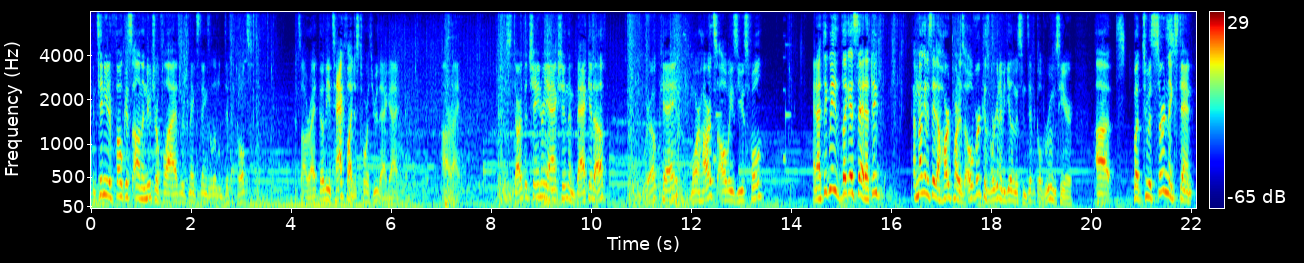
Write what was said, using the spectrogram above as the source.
continue to focus on the neutral flies, which makes things a little difficult. That's alright, though. The attack fly just tore through that guy. Alright. Start the chain reaction, then back it up. We're okay. More hearts, always useful. And I think we, like I said, I think, I'm not to say the hard part is over, because we're to be dealing with some difficult rooms here. Uh, but to a certain extent,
